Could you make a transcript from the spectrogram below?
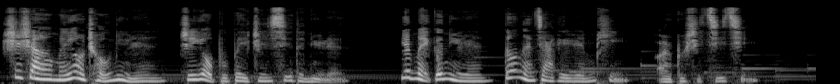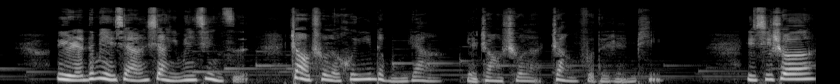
世上没有丑女人，只有不被珍惜的女人。愿每个女人都能嫁给人品，而不是激情。女人的面相像一面镜子，照出了婚姻的模样，也照出了丈夫的人品。与其说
